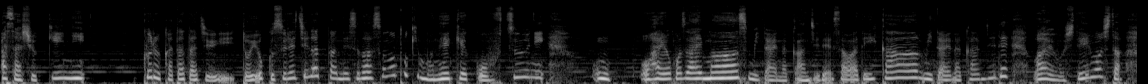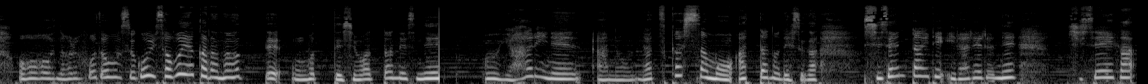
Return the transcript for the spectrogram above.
朝出勤に来る方たちとよくすれ違ったんですがその時もね結構普通に、うん、おはようございますみたいな感じで、サワディーカーみたいな感じでワイをしていました。おー、なるほど、すごい爽やかだなって思ってしまったんですね。うん、やはりね、あの、懐かしさもあったのですが、自然体でいられるね、姿勢が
